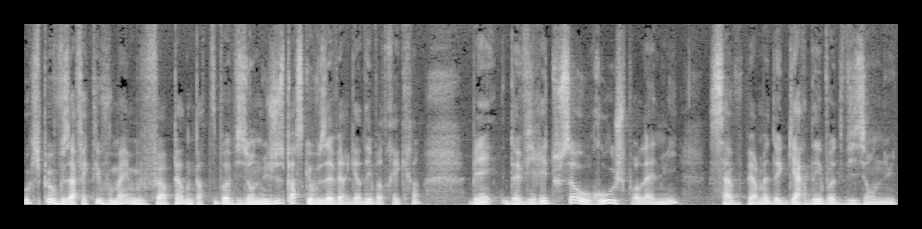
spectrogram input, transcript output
ou qui peut vous affecter vous-même et vous faire perdre une partie de votre vision de nuit juste parce que vous avez regardé votre écran. Bien, de virer tout ça au rouge pour la nuit, ça vous permet de garder votre vision de nuit.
